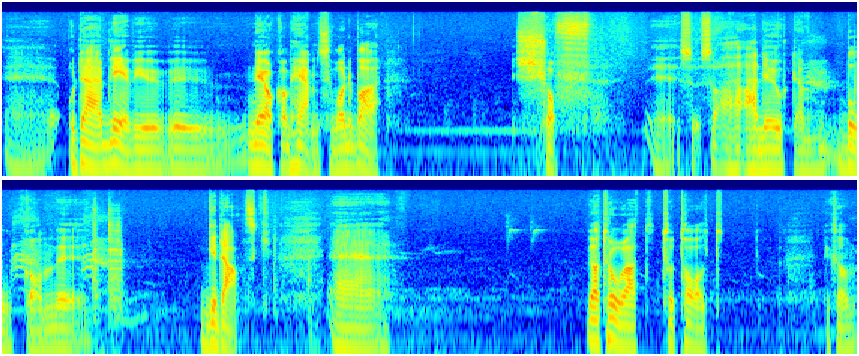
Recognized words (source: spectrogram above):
Eh, och där blev ju, eh, när jag kom hem så var det bara tjoff. Eh, så, så, hade jag gjort en bok om eh, Gdansk. Eh, jag tror att totalt liksom,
